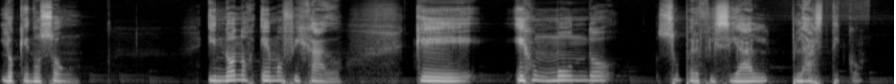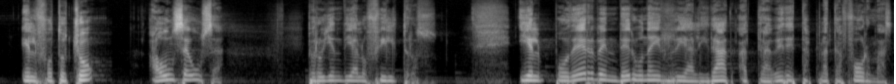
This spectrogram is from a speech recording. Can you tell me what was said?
lo que no son. Y no nos hemos fijado que es un mundo superficial, plástico. El Photoshop aún se usa, pero hoy en día los filtros y el poder vender una irrealidad a través de estas plataformas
